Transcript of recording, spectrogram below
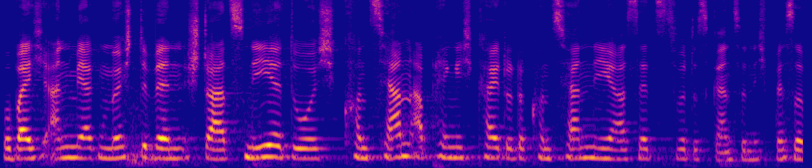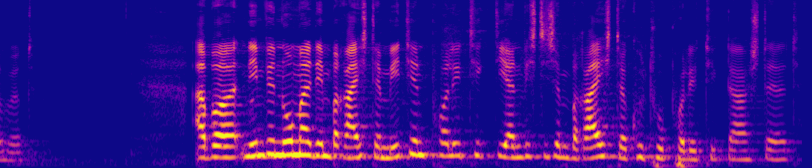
Wobei ich anmerken möchte, wenn Staatsnähe durch Konzernabhängigkeit oder Konzernnähe ersetzt wird, das Ganze nicht besser wird. Aber nehmen wir nur mal den Bereich der Medienpolitik, die einen wichtigen Bereich der Kulturpolitik darstellt.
